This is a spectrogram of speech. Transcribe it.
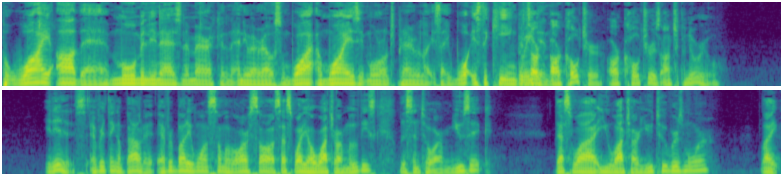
but why are there more millionaires in America than anywhere else, and why and why is it more entrepreneurial? Like you say, what is the key ingredient? It's our, our culture. Our culture is entrepreneurial. It is everything about it. Everybody wants some of our sauce. That's why y'all watch our movies, listen to our music. That's why you watch our YouTubers more. Like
